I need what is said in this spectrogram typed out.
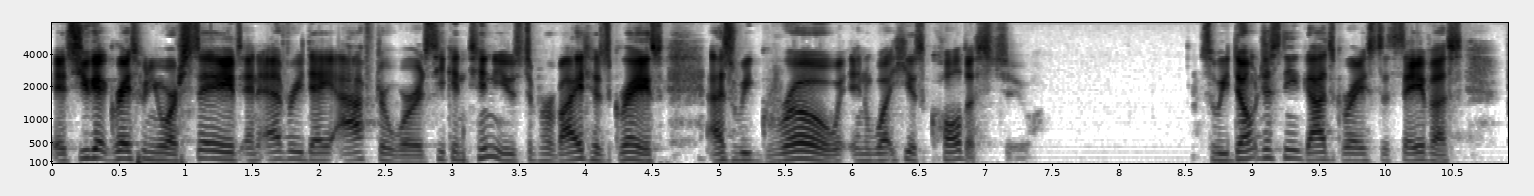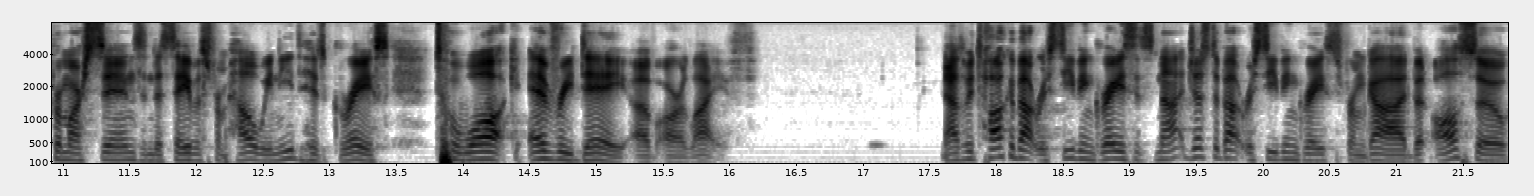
it's you get grace when you are saved, and every day afterwards he continues to provide his grace as we grow in what he has called us to. So we don't just need God's grace to save us from our sins and to save us from hell. We need his grace to walk every day of our life. Now, as we talk about receiving grace, it's not just about receiving grace from God, but also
